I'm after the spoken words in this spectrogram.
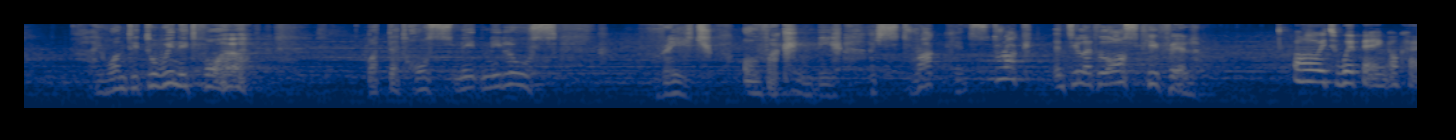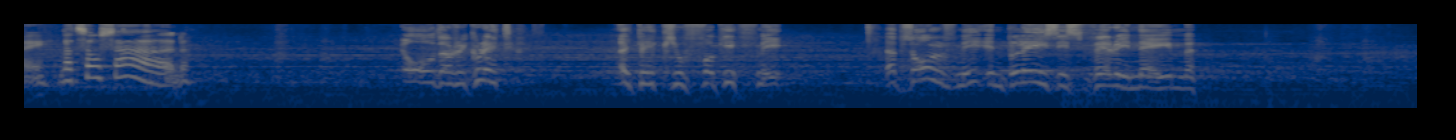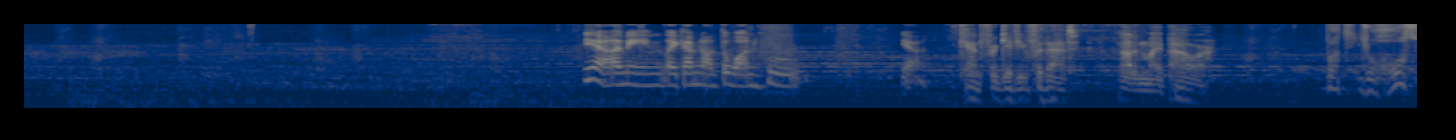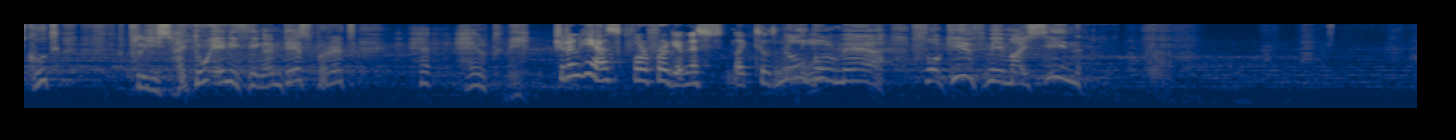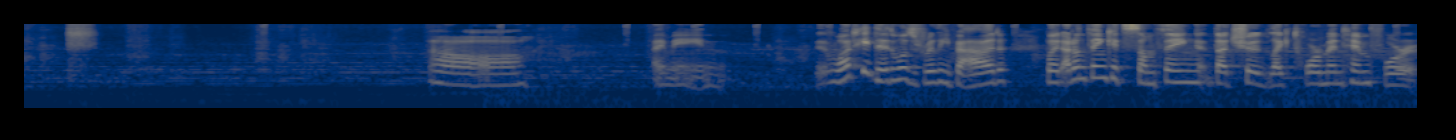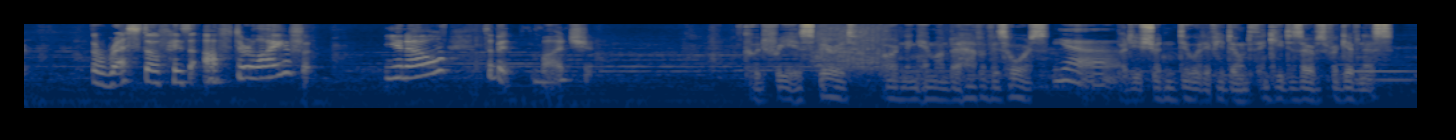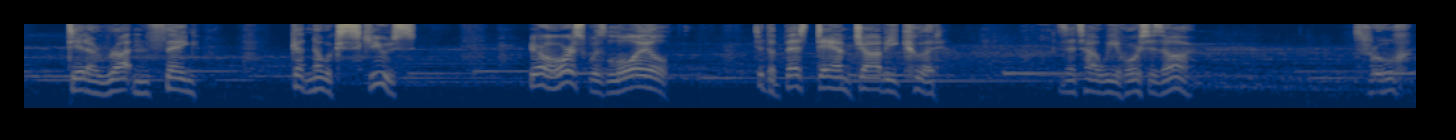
I wanted to win it for her. But that horse made me lose. Rage overcame me. I struck and struck until at last he fell. Oh, it's whipping. Okay. That's so sad. Oh, the regret. I beg you forgive me. Absolve me in Blaze's very name. Yeah, I mean, like I'm not the one who Yeah. Can't forgive you for that. Not in my power. But your horse could? Please, I'd do anything. I'm desperate. H- help me. Shouldn't he ask for forgiveness like to the lady? Noble mare, forgive me my sin. Oh. I mean, what he did was really bad, but I don't think it's something that should like torment him for the rest of his afterlife. You know? It's a bit much. Could free his spirit, pardoning him on behalf of his horse. Yeah. But you shouldn't do it if you don't think he deserves forgiveness. Did a rotten thing. Got no excuse. Your horse was loyal. Did the best damn job he could. Because that's how we horses are. True.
